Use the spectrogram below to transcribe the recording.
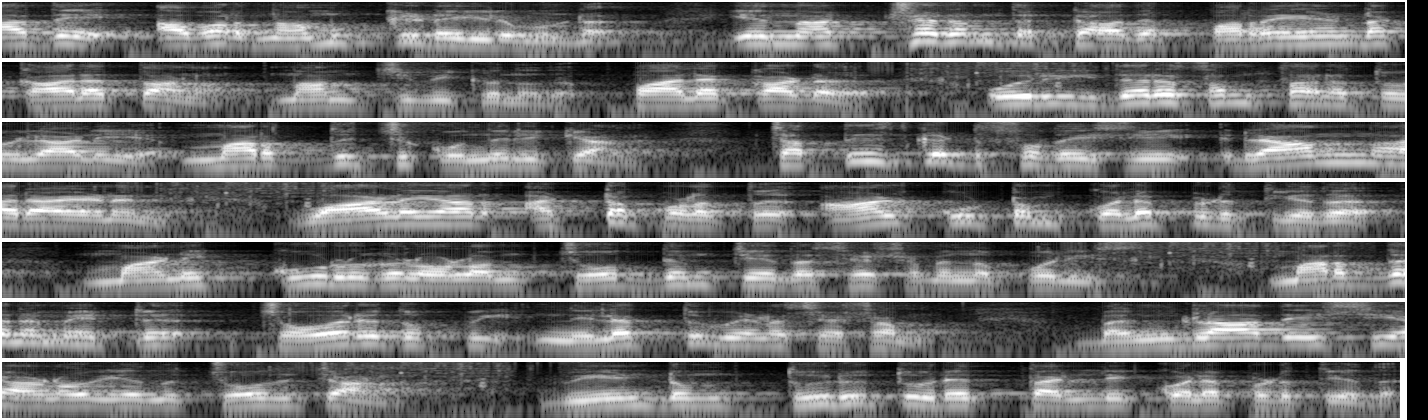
അതെ അവർ നമുക്കിടയിലുമുണ്ട്. എന്ന് അക്ഷരം തെറ്റാതെ പറയേണ്ട കാലത്താണ് നാം ജീവിക്കുന്നത്. പാലക്കാട് ഒരു ഇതര സംസ്ഥാന തൊഴിലാളിയെ മർദ്ദിച്ചു കൊന്നിരിക്കുകയാണ്. ഛത്തീസ്ഗഡ് സ്വദേശി രാം നാരായണൻ വാളയാർ അട്ടപ്പുളത്ത് ആൾക്കൂട്ടം കൊലപ്പെടുത്തിയത് മണിക്കൂറുകളോളം ചോദ്യം ചെയ്ത ശേഷമെന്ന് പോലീസ്. മർദ്ദനമേറ്റ് ചോരതുപ്പി നിലത്തു വീണ ശേഷം ബംഗ്ലാദേശിയാണോ എന്ന് ചോദിച്ചാണ് വീണ്ടും തുരുതുരെ തല്ലി കൊലപ്പെടുത്തിയത്.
